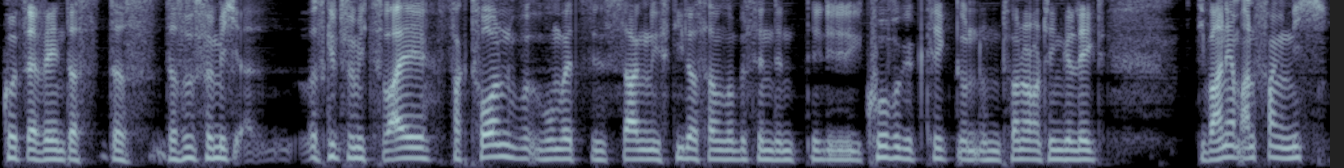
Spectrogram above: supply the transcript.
kurz erwähnt, dass dass das ist für mich, es gibt für mich zwei Faktoren, wo wir jetzt sagen, die Steelers haben so ein bisschen den, die, die Kurve gekriegt und einen Turnaround hingelegt. Die waren ja am Anfang nicht,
